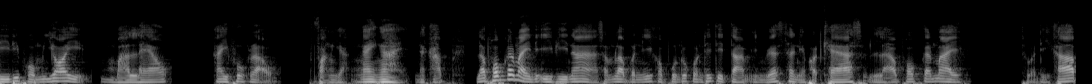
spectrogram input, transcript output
ดีๆ ที่ผมย่อยมาแล้วให้พวกเรา ฟังอย่างง่ายๆนะครับ แล้วพบกันใหม่ใน EP หน้าสำหรับวันนี้ขอบคุณทุกคนที่ติดตาม Investania Podcast แล้วพบกันใหม่ สวัสดีครับ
